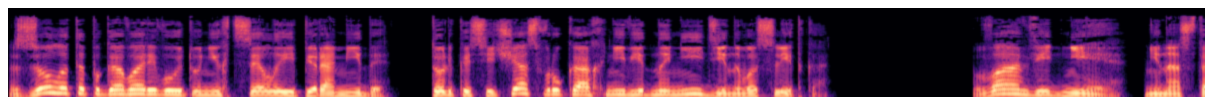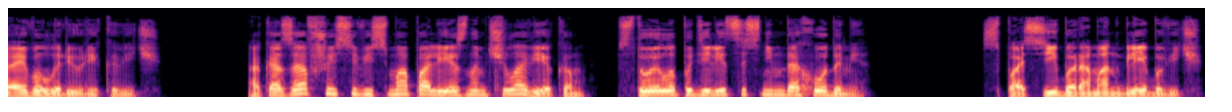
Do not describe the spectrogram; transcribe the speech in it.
Золото, поговаривают, у них целые пирамиды, только сейчас в руках не видно ни единого слитка. «Вам виднее», — не настаивал Рюрикович. Оказавшийся весьма полезным человеком, стоило поделиться с ним доходами. «Спасибо, Роман Глебович»,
